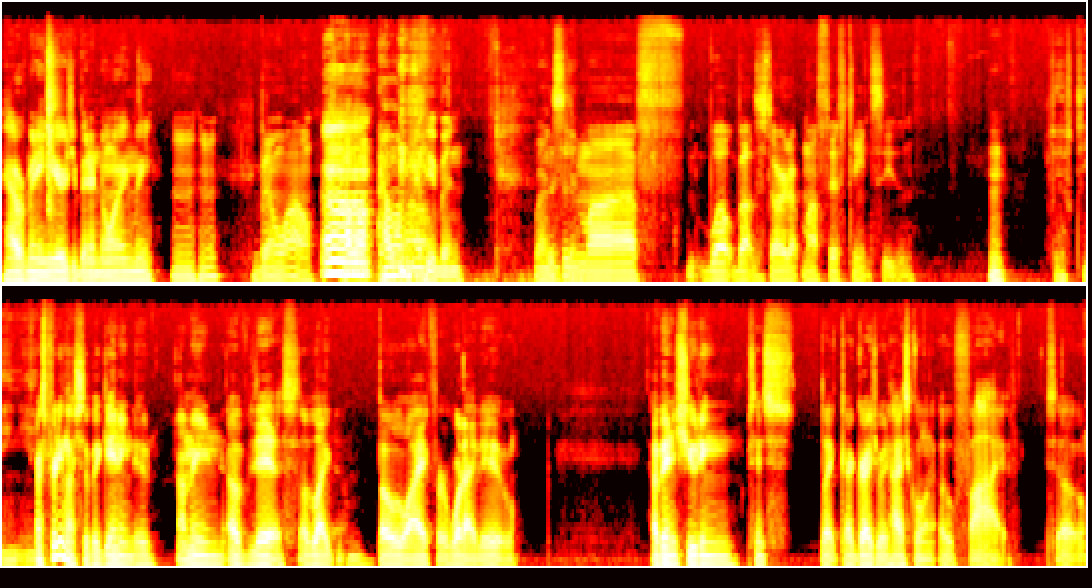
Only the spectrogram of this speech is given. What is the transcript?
however many years you've been annoying me. Mm-hmm. Been a while. how Uh, long? How long have you been? running This is my f- well about to start up my 15th season. fifteen years. That's pretty much the beginning, dude. I mean, of this, of like bow life or what I do. I've been shooting since like I graduated high school in 05. So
